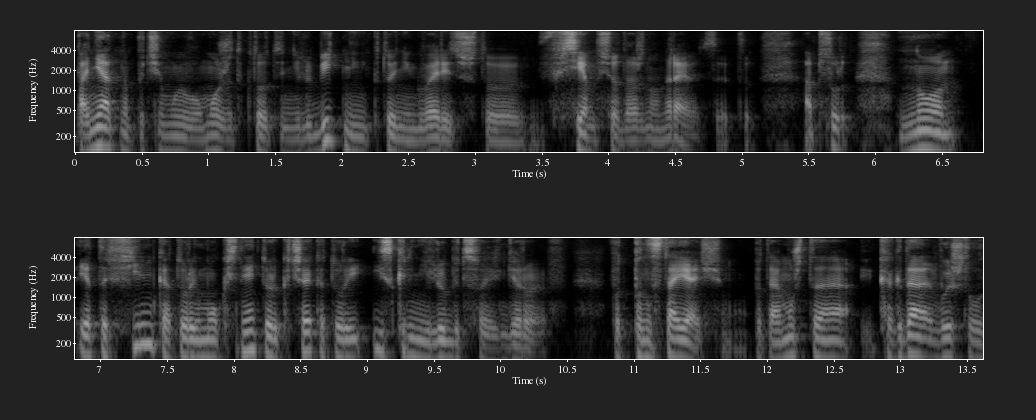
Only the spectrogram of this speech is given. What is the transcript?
Понятно, почему его может кто-то не любить, никто не говорит, что всем все должно нравиться. Это абсурд. Но это фильм, который мог снять только человек, который искренне любит своих героев вот по-настоящему. Потому что, когда вышел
